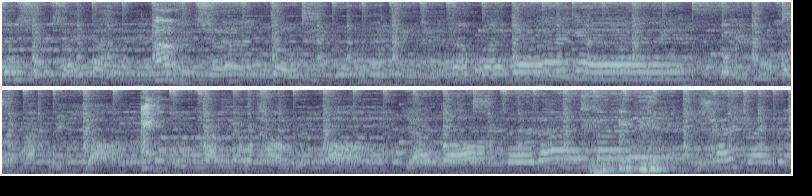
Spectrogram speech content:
ถึงฉันใช่ป่ะอ่าฉันก็ไม่รู้ที่เธอทำอะไรไงก็ไม่รู้เขาเรียกรักหรือหยอกเอ๊ะทุกครั้งไม่ว่าเข้าหรือออกอยากบอกเธอได้ไหมหายใจเป็น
